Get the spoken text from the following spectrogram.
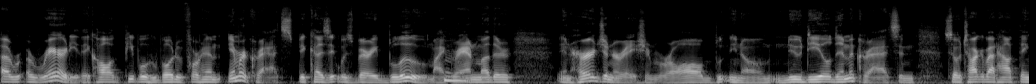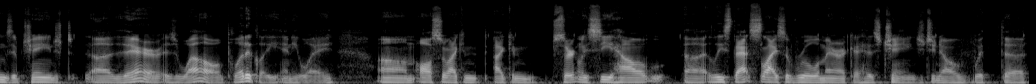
a, a, rarity. They called people who voted for him Democrats because it was very blue. My mm-hmm. grandmother in her generation were all you know New Deal Democrats, and so talk about how things have changed uh, there as well politically anyway. Um, also, I can I can certainly see how uh, at least that slice of rural America has changed. You know, with the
